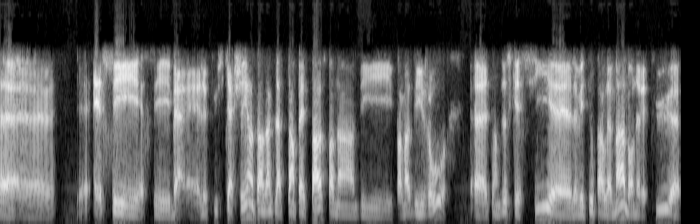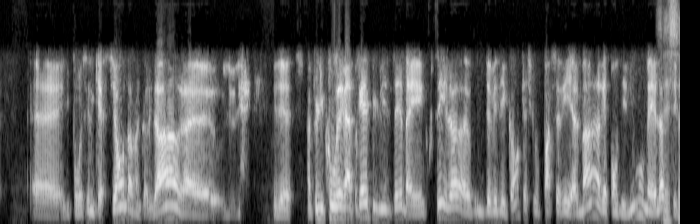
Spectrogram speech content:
Euh, elle s'est, elle s'est- ben, elle a pu se cacher en attendant que la tempête passe pendant des pendant des jours. Euh, tandis que si elle avait été au Parlement, ben, on aurait pu lui poser une question dans un corridor, un peu lui courir après, puis lui dire, ben écoutez, là, vous nous devez des comptes, qu'est-ce que vous pensez réellement? Répondez-nous. Mais là, c'est.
